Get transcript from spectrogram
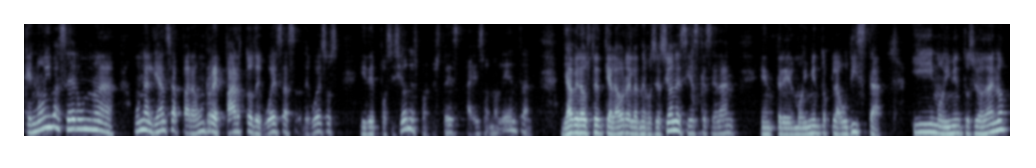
que no iba a ser una, una alianza para un reparto de, huesas, de huesos y de posiciones, porque ustedes a eso no le entran. Ya verá usted que a la hora de las negociaciones, si es que se dan entre el movimiento claudista y movimiento ciudadano,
